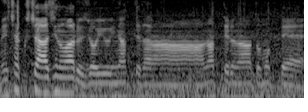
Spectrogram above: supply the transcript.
めちゃくちゃ味のある女優になってたななってるなと思って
